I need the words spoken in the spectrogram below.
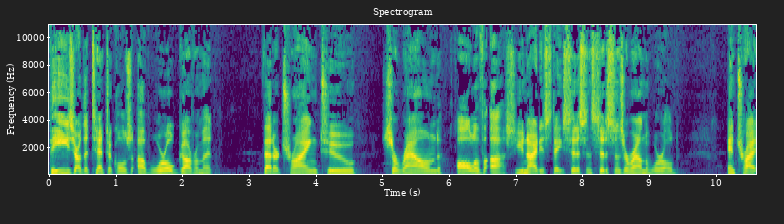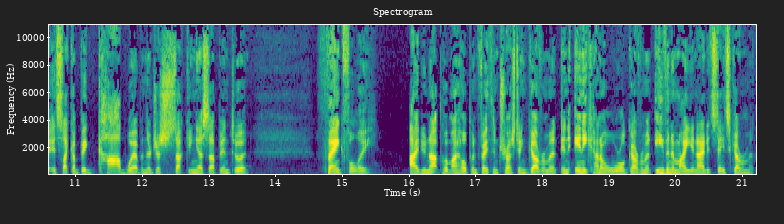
These are the tentacles of world government that are trying to surround all of us, United States citizens, citizens around the world, and try. It's like a big cobweb, and they're just sucking us up into it. Thankfully, I do not put my hope and faith and trust in government, in any kind of a world government, even in my United States government.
